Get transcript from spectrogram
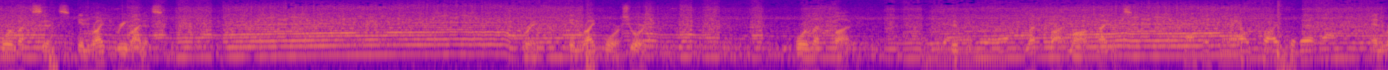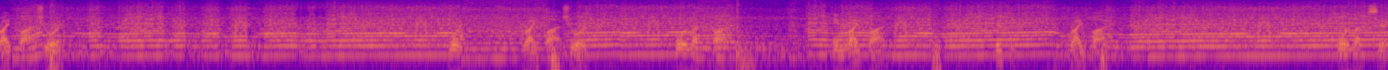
4 left 6, in right 3 minus. Brake, in right 4 short. 4 left 5, 50. Left 5 long tightens, Passes me out quite a bit. That. and right 5 short. 40. Right 5 short. 4 left 5. In right 5. 50. Right 5. 4 left 6.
